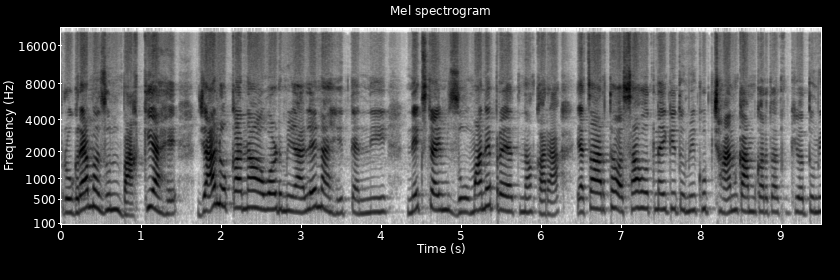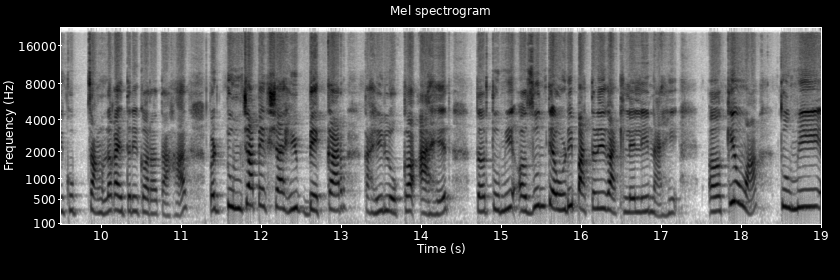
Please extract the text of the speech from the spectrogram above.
प्रोग्राम अजून बाकी आहे. ज्या लोकांना अवॉर्ड मिळाले नाहीत त्यांनी नेक्स्ट टाईम जोमाने प्रयत्न करा. याचा अर्थ असा होत नाही की तुम्ही खूप छान काम करतात किंवा तुम्ही खूप चांगलं काहीतरी करत आहात पण तुमच्यापेक्षाही बेकार काही लोक आहेत. तर तुम्ही अजून तेवढी पातळी गाठलेली नाही. किंवा तुम्ही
